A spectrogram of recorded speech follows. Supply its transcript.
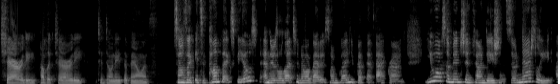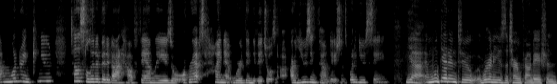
charity, public charity to donate the balance sounds like it's a complex field and there's a lot to know about it. So I'm glad you've got that background. You also mentioned foundations. So, Natalie, I'm wondering can you tell us a little bit about how families or, or perhaps high net worth individuals are using foundations? What are you seeing? Yeah, and we'll get into, we're going to use the term foundation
